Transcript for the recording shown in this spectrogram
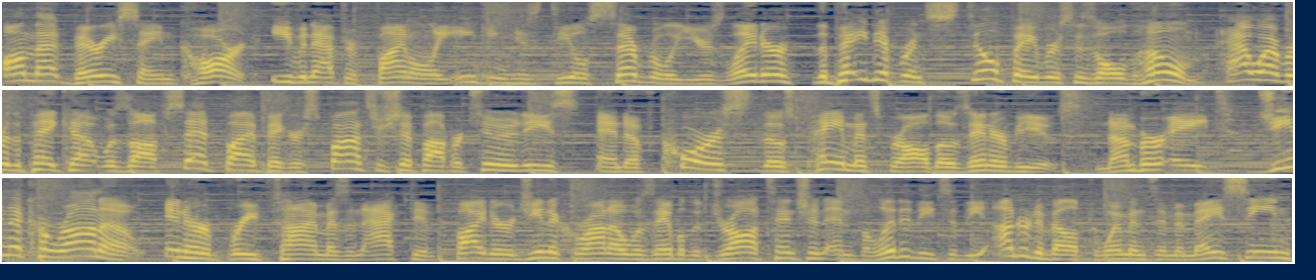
on that very same card. Even after finally inking his deal several years later, the pay difference still favors his old home. However, the pay cut was offset by bigger sponsorship opportunities and, of course, those payments for all those interviews. Number 8. Gina Carano. In her brief time as an active fighter, Gina Carano was able to draw attention and validity to the underdeveloped women's MMA scene,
